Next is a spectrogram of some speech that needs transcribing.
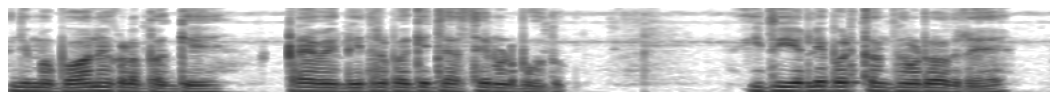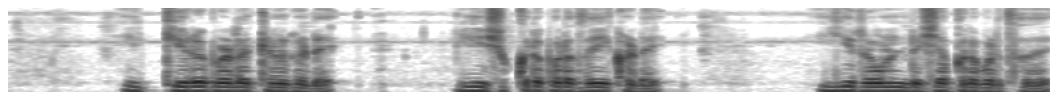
ನಿಮ್ಮ ಭಾವನೆಗಳ ಬಗ್ಗೆ ಟ್ರಾವೆಲ್ ಇದ್ರ ಬಗ್ಗೆ ಜಾಸ್ತಿ ನೋಡ್ಬೋದು. ಇದು ಎಲ್ಲಿ ಬರ್ತದೆ ಅಂತ ನೋಡೋದಾದರೆ, ಈ ಕಿರುಬೆಳ ಕೆಳಗಡೆ, ಈ ಶುಕ್ರ ಪರ್ವತ ಈ ಕಡೆ, ಈ ರೌಂಡ್ ಶೇಪರ ಬರ್ತದೆ.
